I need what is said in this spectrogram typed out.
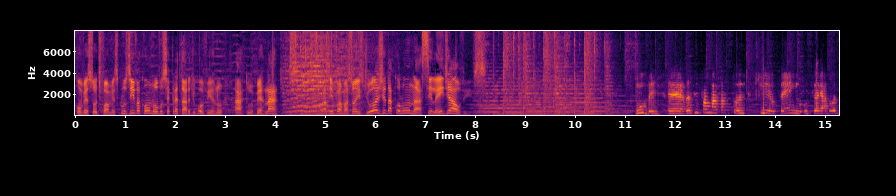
conversou de forma exclusiva com o novo secretário de governo, Arthur Bernardes. As informações de hoje da coluna Cileide Alves. Rubens, é, das informações que eu tenho, os vereadores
